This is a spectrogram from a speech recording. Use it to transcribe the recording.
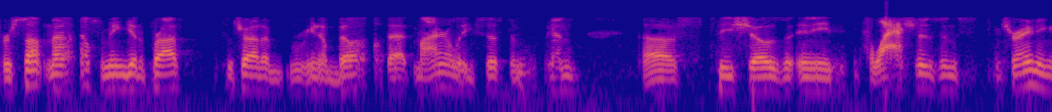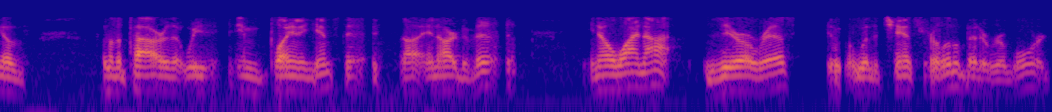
for something else. I mean, get a prospect to try to you know build that minor league system and uh, he shows any flashes in training of some of the power that we've been playing against it uh, in our division. You know, why not? Zero risk with a chance for a little bit of reward.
